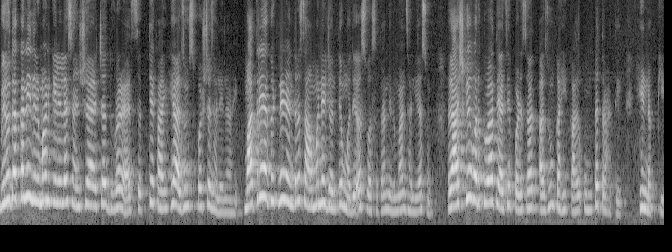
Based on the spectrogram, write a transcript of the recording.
विरोधकांनी निर्माण केलेल्या संशयाच्या धुरळ्यात सत्य काय हे अजून स्पष्ट झालेलं नाही. मात्र या घटनेनंतर सामान्य जनतेमध्ये अस्वस्थता निर्माण झाली असून राजकीय वर्तुळात याचे पडसाद अजून काही काळ उमटत राहतील हे नक्की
